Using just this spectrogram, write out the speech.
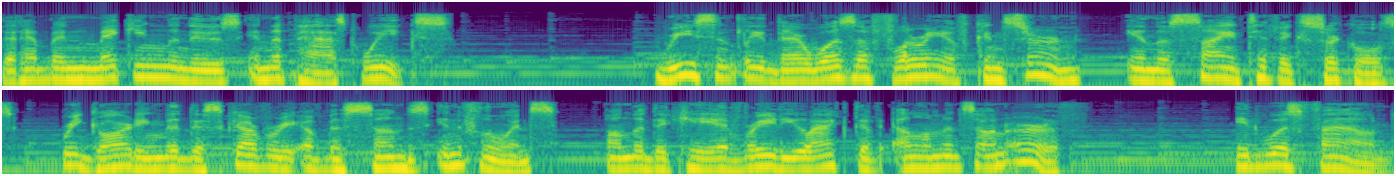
that have been making the news in the past weeks. Recently there was a flurry of concern in the scientific circles regarding the discovery of the sun's influence on the decay of radioactive elements on Earth. It was found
